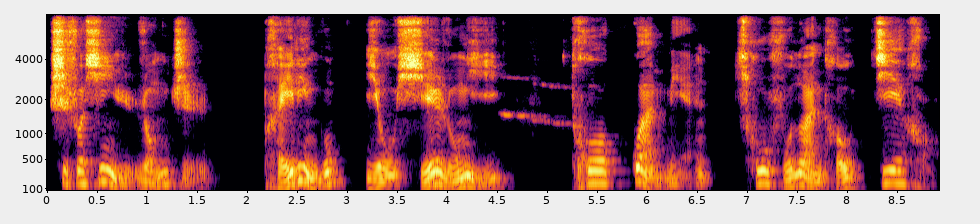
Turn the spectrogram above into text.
世说新语》容止。裴令公有邪容仪，托冠冕。粗服乱头皆好，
